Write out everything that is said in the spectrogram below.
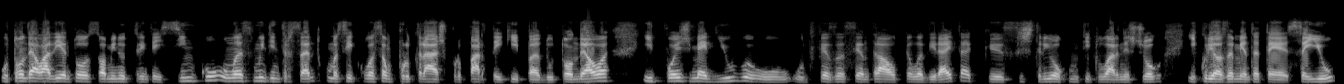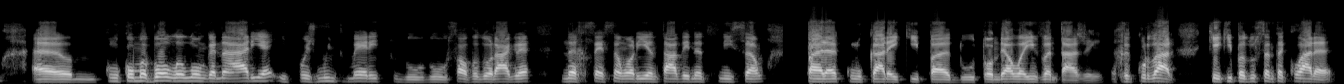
o Tondela adiantou-se ao minuto 35, um lance muito interessante, com uma circulação por trás por parte da equipa do Tondela, e depois Mediub, o, o defesa central pela direita, que se estreou como titular neste jogo, e curiosamente até saiu, colocou uma bola longa na área, e depois muito mérito do, do Salvador Agra na recepção orientada e na definição definição para colocar a equipa do Tondela em vantagem. Recordar que a equipa do Santa Clara,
